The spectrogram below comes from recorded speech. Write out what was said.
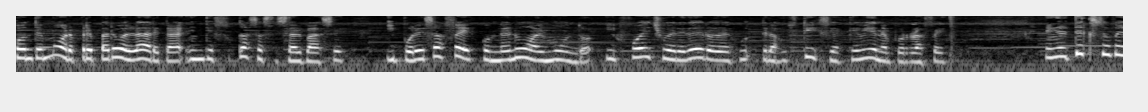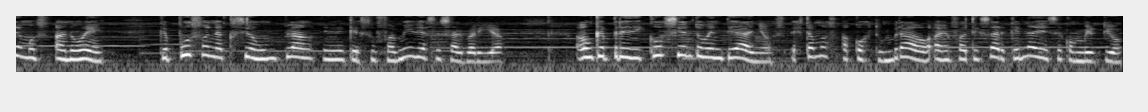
con temor preparó el arca en que su casa se salvase, y por esa fe condenó al mundo, y fue hecho heredero de, de la justicia que viene por la fe. En el texto vemos a Noé, que puso en acción un plan en el que su familia se salvaría. Aunque predicó 120 años, estamos acostumbrados a enfatizar que nadie se convirtió,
